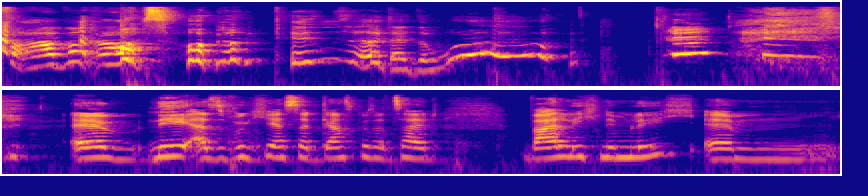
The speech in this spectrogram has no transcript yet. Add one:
Farbe rausholen und Pinsel und dann so, wuh. ähm, nee, also wirklich erst seit ganz kurzer Zeit, weil ich nämlich ähm,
